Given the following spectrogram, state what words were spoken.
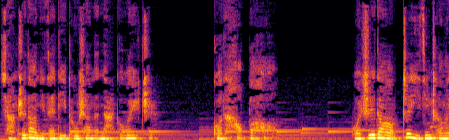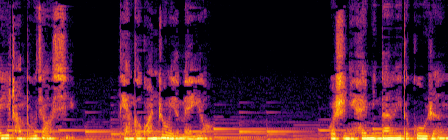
想知道你在地图上的哪个位置，过得好不好？我知道这已经成了一场独角戏，连个观众也没有。我是你黑名单里的故人，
